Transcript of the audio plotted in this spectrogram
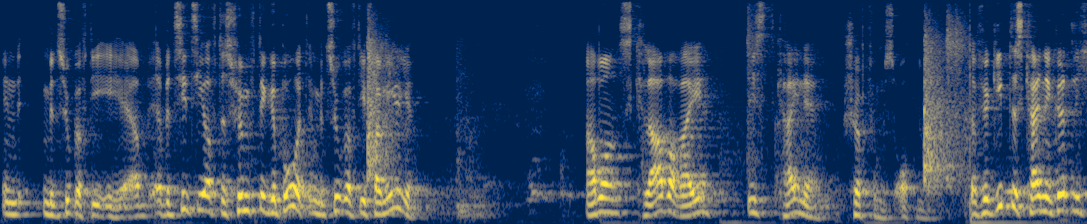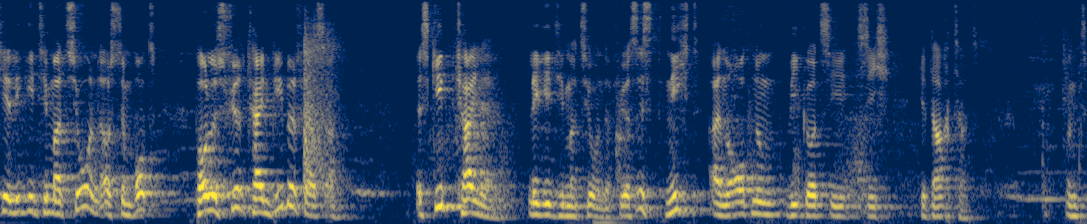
in Bezug auf die Ehe. Er bezieht sich auf das fünfte Gebot in Bezug auf die Familie. Aber Sklaverei ist keine Schöpfungsordnung. Dafür gibt es keine göttliche Legitimation aus dem Wort. Paulus führt keinen Bibelvers an. Es gibt keine Legitimation dafür. Es ist nicht eine Ordnung, wie Gott sie sich gedacht hat. Und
